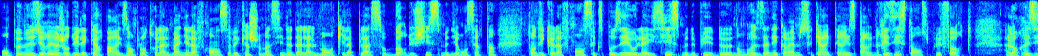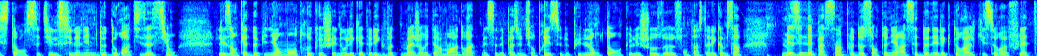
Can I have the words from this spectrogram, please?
On peut mesurer aujourd'hui l'écart, par exemple, entre l'Allemagne et la France, avec un chemin synodal allemand qui la place au bord du schisme, diront certains, tandis que la France, exposée au laïcisme depuis de nombreuses années quand même, se caractérise par une résistance plus forte. Alors résistance est-il synonyme de droitisation? Les enquêtes d'opinion montrent que chez nous, les catholiques votent majoritairement majoritairement à droite, mais ce n'est pas une surprise, c'est depuis longtemps que les choses sont installées comme ça. Mais il n'est pas simple de s'en tenir à cette donnée électorale qui se reflète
